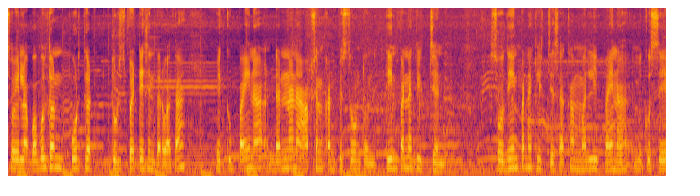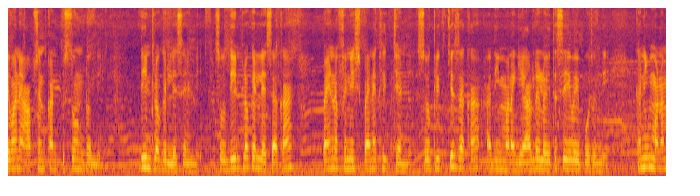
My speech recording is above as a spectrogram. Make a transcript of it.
సో ఇలా బబుల్తో పూర్తిగా తుడిచిపెట్టేసిన తర్వాత మీకు పైన డన్ అనే ఆప్షన్ కనిపిస్తూ ఉంటుంది. దీనిపైన క్లిక్ చేయండి. సో దీనిపైన క్లిక్ చేశాక మళ్ళీ పైన మీకు సేవ్ అనే ఆప్షన్ కనిపిస్తూ ఉంటుంది. దీంట్లోకి వెళ్ళేసేయండి. సో దీంట్లోకి వెళ్ళేసాక పైన ఫినిష్ పైన క్లిక్ చేయండి. సో క్లిక్ చేశాక అది మన గ్యాలరీలో అయితే సేవ్ అయిపోతుంది. కానీ మనం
